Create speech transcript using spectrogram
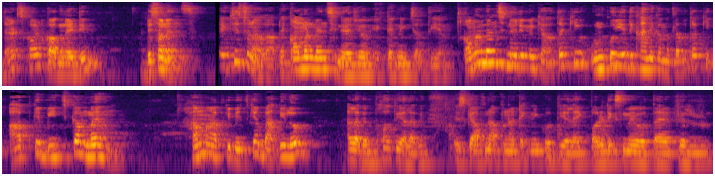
दैट्स कॉल्ड कॉग्नेटिव डिसोनेंस एक चीज़ सुना होगा आपने कॉमन मैन सिनेरियो एक टेक्निक चलती है। कॉमन मैन सिनेरियो में क्या होता है कि उनको ये दिखाने का मतलब होता है कि आपके बीच का मैं हूँ, हम आपके बीच के बाकी लोग अलग है, बहुत ही अलग है। इसके अपना अपना टेक्निक होती है लाइक पॉलिटिक्स में होता है, फिर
